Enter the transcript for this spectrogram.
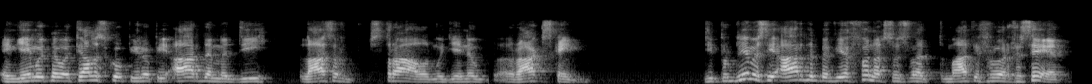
En jy moet nou 'n teleskoop hier op die aarde met die laserstraal moet jy nou raak skyn. Die probleem is die aarde beweeg vinnig soos wat Mati vroeër gesê het,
